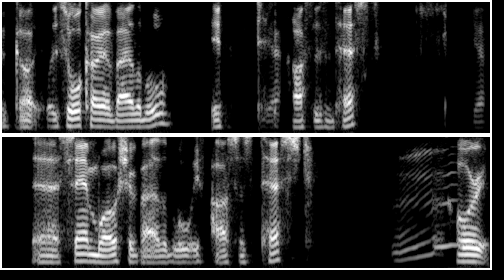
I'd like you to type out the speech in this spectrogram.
We've got Zorko available if Yeah. passes the test. Yeah. Uh, Sam Walsh available if passes the test. Mm. Corey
